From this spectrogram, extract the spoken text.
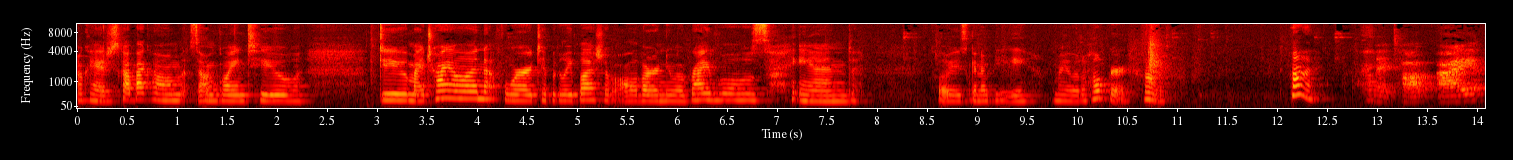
Okay, I just got back home, so I'm going to do my try on for Typically Blush of all of our new arrivals, and Chloe's gonna be my little helper, huh? Huh. On that top, I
